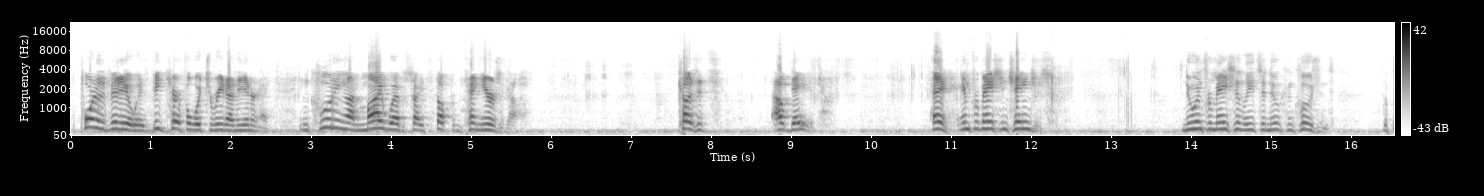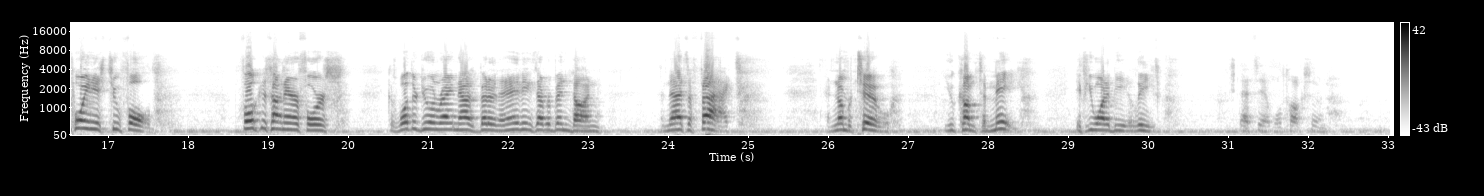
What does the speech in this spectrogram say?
the point of the video is be careful what you read on the internet, including on my website stuff from 10 years ago, because it's outdated. Hey, information changes. New information leads to new conclusions. the point is twofold. Focus on Air Force, because what they're doing right now is better than anything's ever been done, and that's a fact. And number two, you come to me if you want to be elite. That's it. We'll talk soon.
